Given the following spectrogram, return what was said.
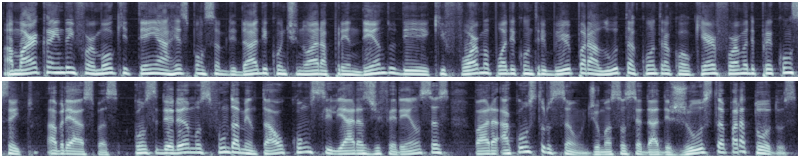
A marca ainda informou que tem a responsabilidade de continuar aprendendo de que forma pode contribuir para a luta contra qualquer forma de preconceito. Abre aspas, consideramos fundamental conciliar as diferenças para a construção de uma sociedade justa para todos,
